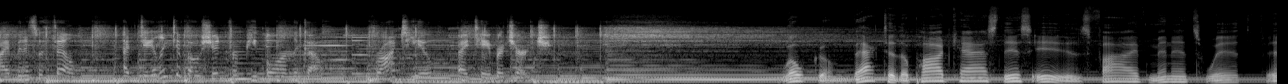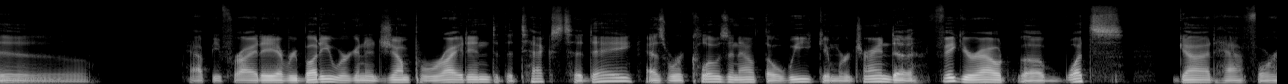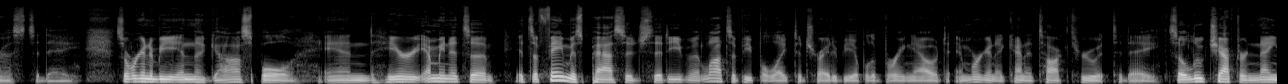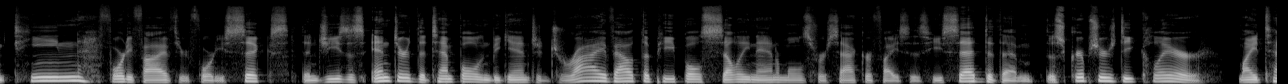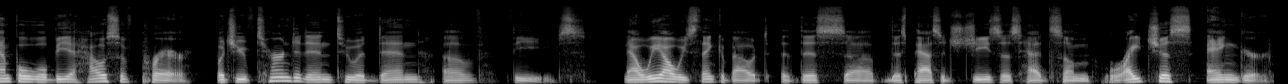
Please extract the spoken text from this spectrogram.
Five Minutes with Phil, a daily devotion for people on the go. Brought to you by Tabor Church. Welcome back to the podcast. This is Five Minutes with Phil. Happy Friday, everybody. We're going to jump right into the text today as we're closing out the week and we're trying to figure out uh, what's God have for us today. So we're going to be in the gospel and here I mean it's a it's a famous passage that even lots of people like to try to be able to bring out and we're going to kind of talk through it today. So Luke chapter 19 45 through 46 then Jesus entered the temple and began to drive out the people selling animals for sacrifices. He said to them, "The scriptures declare my temple will be a house of prayer." But you've turned it into a den of thieves. Now we always think about this uh, this passage. Jesus had some righteous anger,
